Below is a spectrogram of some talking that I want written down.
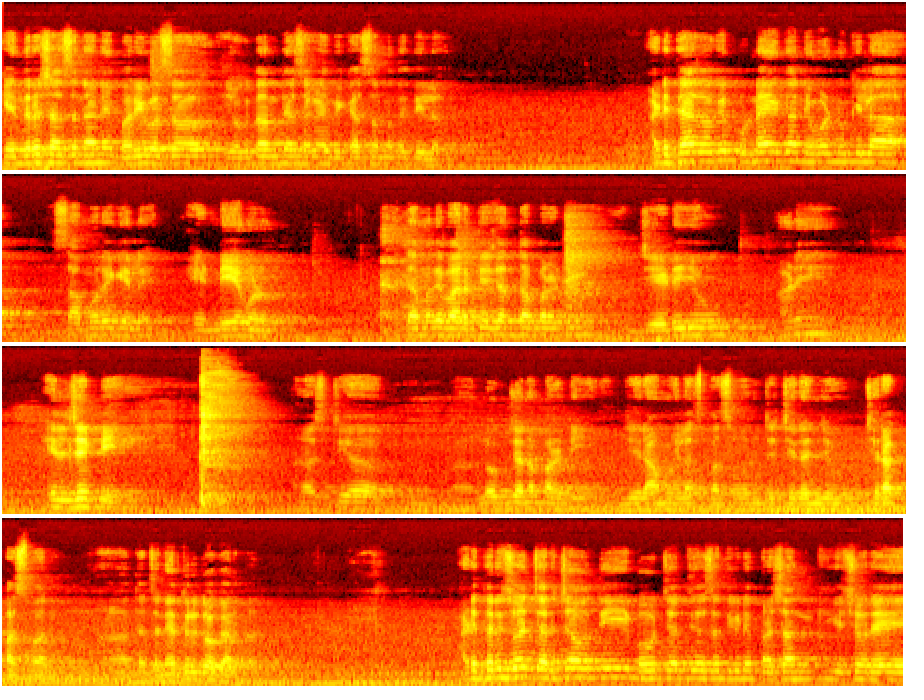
केंद्र शासनाने भरीव असं योगदान त्या सगळ्या विकासामध्ये दिलं. आणि त्याजोगे पुन्हा एकदा निवडणुकीला सामोरे गेले एन डी ए म्हणून. त्यामध्ये Bharatiya Janata party J D U आणि L J P Rashtriya Lok Jan party जी रामविलास पासवानचे चिरंजीव चिराग पासवान त्याचं नेतृत्व करतात. आणि तरीसुद्धा चर्चा होती बहुचर्चित असं तिकडे प्रशांत किशोर हे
